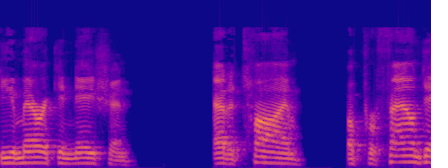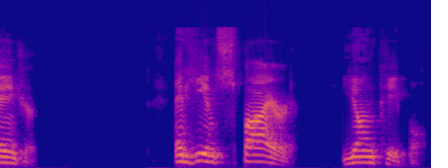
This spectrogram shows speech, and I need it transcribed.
the American nation at a time of profound danger. And he inspired young people,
